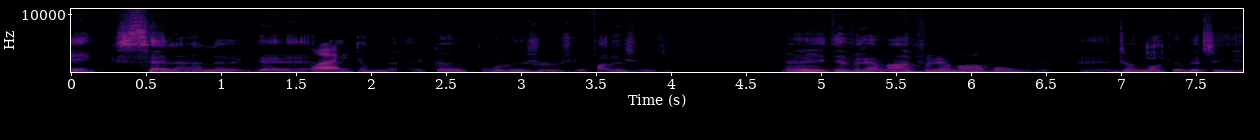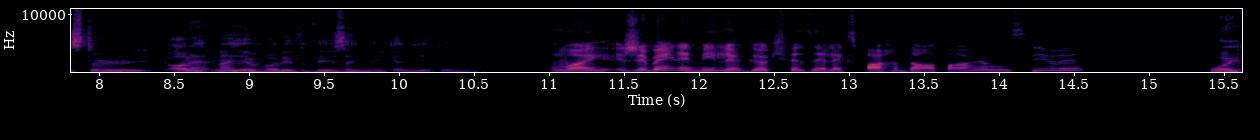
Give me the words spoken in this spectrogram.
excellent, là, euh, Ouais. comme, le- que- pour le juge, là, faire le juge. Euh, Mhm. il était vraiment, vraiment bon, là. Euh, John Malkovich. il- c'est un... Honnêtement, il a volé toutes les scènes dans lesquelles il était. Là. Ouais, j'ai bien aimé le gars qui faisait l'expert dentaire aussi, là. Ouais,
